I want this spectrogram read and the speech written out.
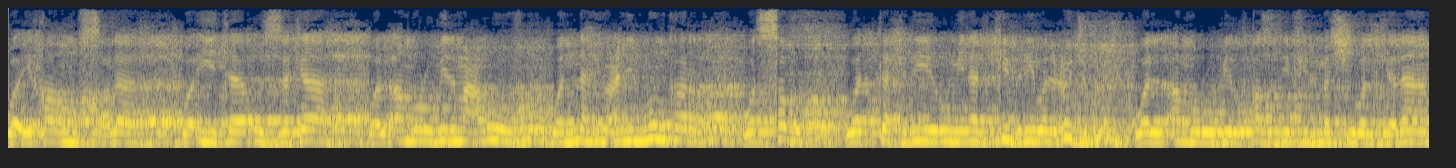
وإقام الصلاة وإيتاء الزكاة والأمر بالمعروف والنهي عن المنكر والصبر والتحذير من الكبر والعجب والأمر بالقصد في المشي والكلام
